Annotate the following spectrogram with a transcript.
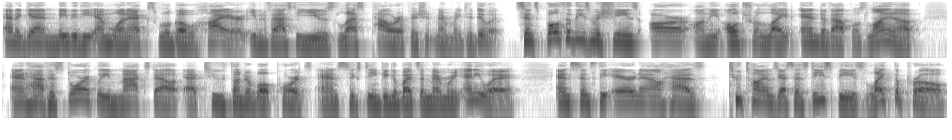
And again, maybe the M1X will go higher, even if it has to use less power efficient memory to do it. Since both of these machines are on the ultra light end of Apple's lineup and have historically maxed out at two Thunderbolt ports and 16 gigabytes of memory anyway, and since the Air now has two times the SSD speeds like the Pro,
